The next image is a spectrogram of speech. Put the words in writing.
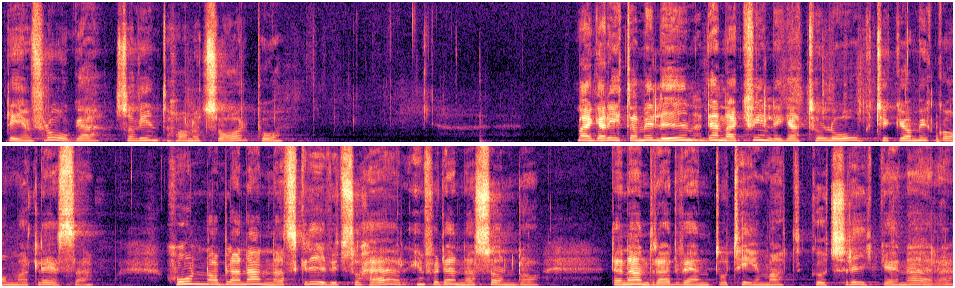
Det är en fråga som vi inte har något svar på. Margareta Melin, denna kvinnliga teolog, tycker jag mycket om att läsa. Hon har bland annat skrivit så här inför denna söndag, den andra advent och temat Guds rike är nära.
